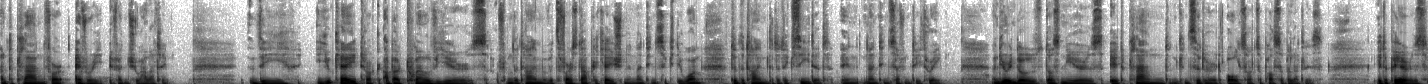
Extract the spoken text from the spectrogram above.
and to plan for every eventuality. The UK took about 12 years from the time of its first application in 1961 to the time that it acceded in 1973. And during those dozen years, it planned and considered all sorts of possibilities. It appears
